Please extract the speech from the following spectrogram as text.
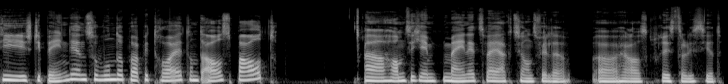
die Stipendien so wunderbar betreut und ausbaut, äh, haben sich eben meine zwei Aktionsfelder äh, herauskristallisiert.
